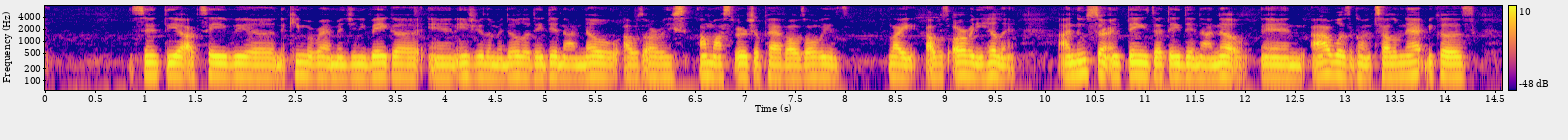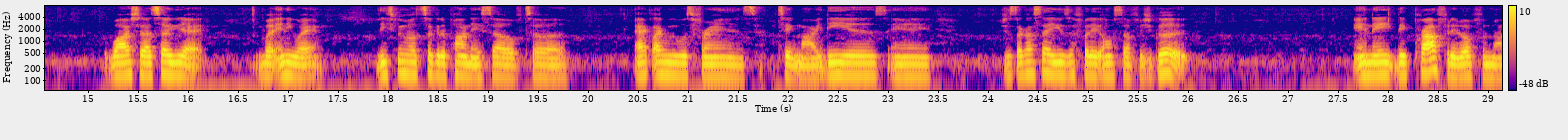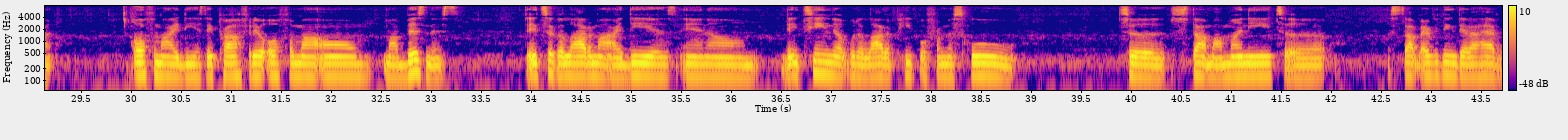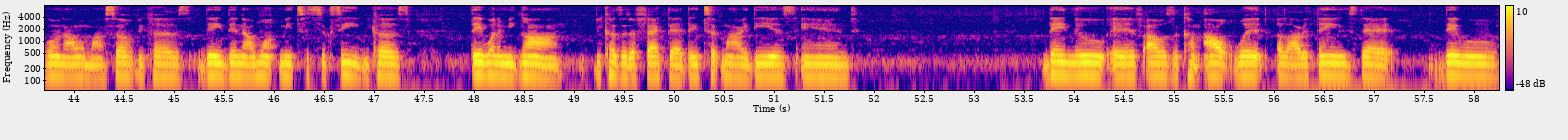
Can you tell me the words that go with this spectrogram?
Cynthia, Octavia, Nakima Ratman, Jenny Vega, and Angela Mendola, they did not know I was already on my spiritual path. I was always like, I was already healing. I knew certain things that they did not know. And I wasn't going to tell them that because why should I tell you that? But anyway, these females took it upon themselves to act like we was friends, take my ideas, and just like I said, use it for their own selfish good. And they, they profited off of my off of my ideas. They profited off of my um my business. They took a lot of my ideas and um they teamed up with a lot of people from the school to stop my money, to stop everything that I have going on with myself because they did not want me to succeed because they wanted me gone because of the fact that they took my ideas and they knew if I was to come out with a lot of things that they will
